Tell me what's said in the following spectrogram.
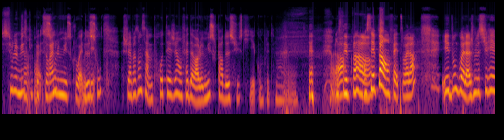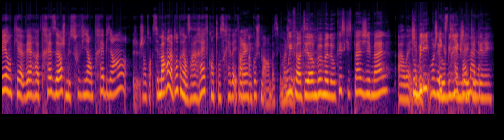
Sous le muscle Ouais, pectoral sous le muscle, ouais, dessous. J'ai l'impression que ça me protégeait en fait d'avoir le muscle par-dessus, ce qui est complètement. euh, voilà. on sait pas On hein. sait pas en fait, voilà. Et donc voilà, je me suis réveillée donc vers 13h, je me souviens très bien. J'entends c'est marrant, on a l'impression qu'on est dans un rêve quand on se réveille, enfin Ouais. un cauchemar hein, parce que moi oui enfin t'es un peu mode oh, qu'est-ce qui se passe j'ai mal? Ah ouais, t'oublies moi j'avais oublié que j'avais été opérée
